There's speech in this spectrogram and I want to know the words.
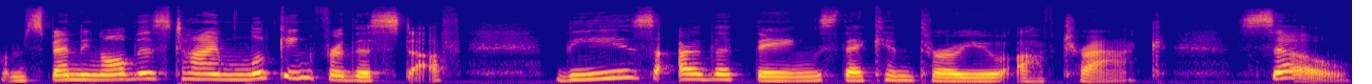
I'm spending all this time looking for this stuff. These are the things that can throw you off track. So,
